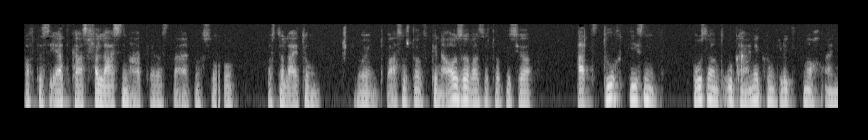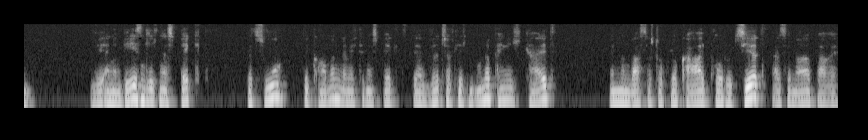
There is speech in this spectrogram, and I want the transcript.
auf das Erdgas verlassen hat, dass da einfach so aus der Leitung strömt. Wasserstoff genauso. Wasserstoff ist ja, hat durch diesen Russland-Ukraine-Konflikt noch einen, einen wesentlichen Aspekt dazu bekommen, nämlich den Aspekt der wirtschaftlichen Unabhängigkeit, wenn man Wasserstoff lokal produziert, als erneuerbare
